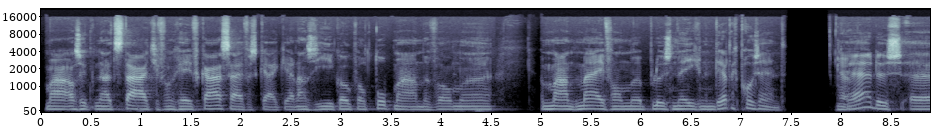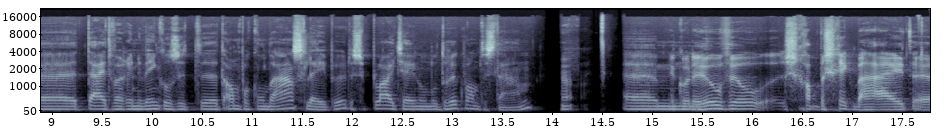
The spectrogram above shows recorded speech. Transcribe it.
Maar als ik naar het staartje van GFK-cijfers kijk, ja, dan zie ik ook wel topmaanden van een maand mei van uh, plus 39 procent. Ja. dus uh, tijd waarin de winkels het, het amper konden aanslepen, de supply chain onder druk kwam te staan. Ja. Um, ik hoorde heel veel schapbeschikbaarheid, uh,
